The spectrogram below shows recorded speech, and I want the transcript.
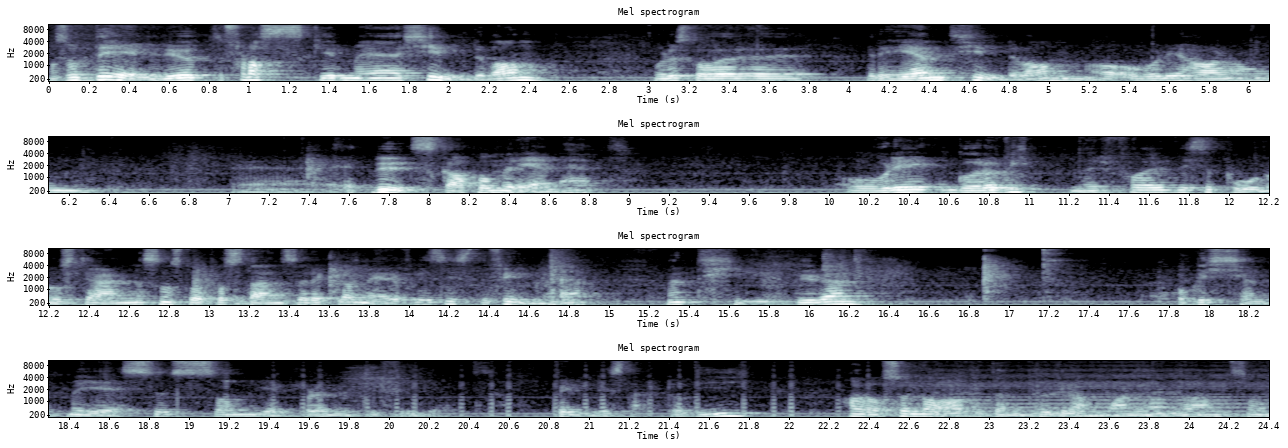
Og så deler de ut flasker med kildevann hvor det står eh, 'rent kildevann', og hvor de har noen, eh, et budskap om renhet. Og hvor de går og vitner for disse pornostjernene som står på stands og reklamerer for de siste filmene, men tilbyr dem å bli kjent med Jesus som hjelper dem ut i frihet. Veldig sterkt. Og de har også laget denne programvaren som,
